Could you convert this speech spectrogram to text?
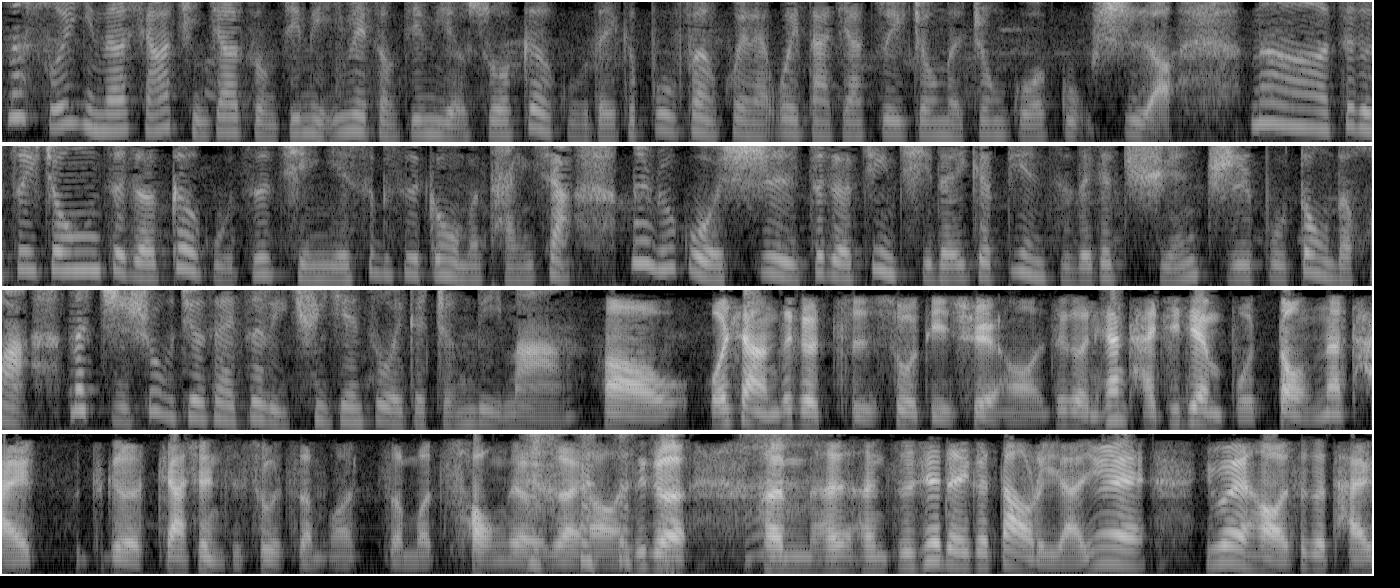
那所以呢，想要请教总经理，因为总经理有说。个股的一个部分，会来为大家追踪的中国股市哦。那这个追踪这个个股之前，也是不是跟我们谈一下？那如果是这个近期的一个电子的一个全值不动的话，那指数就在这里区间做一个整理吗？哦，我想这个指数的确哦，这个你看台积电不动，那台这个加权指数怎么怎么冲，对不对？哦，这个很很很直接的一个道理啊，因为因为哈这个台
